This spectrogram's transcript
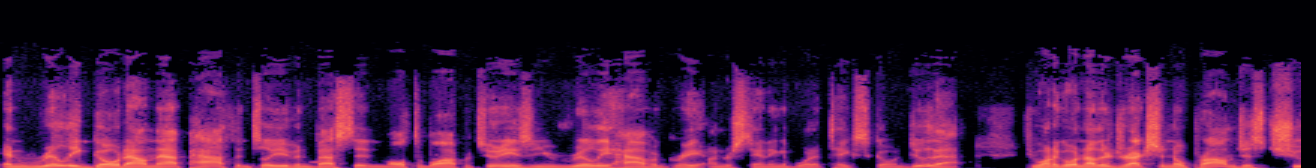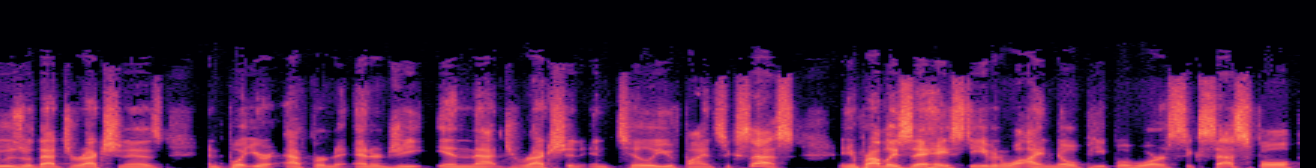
and really go down that path until you've invested in multiple opportunities and you really have a great understanding of what it takes to go and do that. If you want to go another direction, no problem. Just choose what that direction is and put your effort and energy in that direction until you find success. And you probably say, Hey, Stephen, well, I know people who are successful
